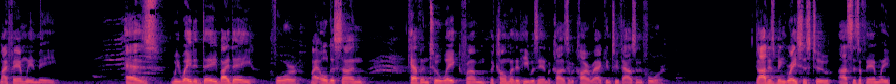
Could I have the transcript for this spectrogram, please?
my family and me as we waited day by day for my oldest son, Kevin, to awake from the coma that he was in because of a car wreck in 2004. God has been gracious to us as a family.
